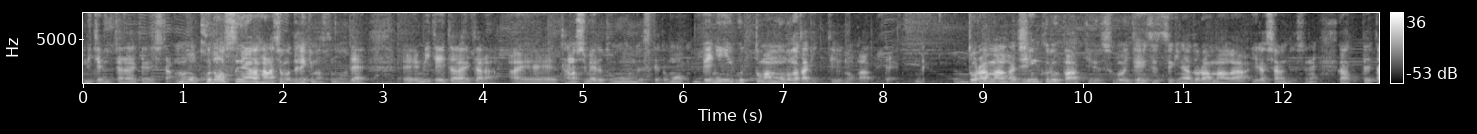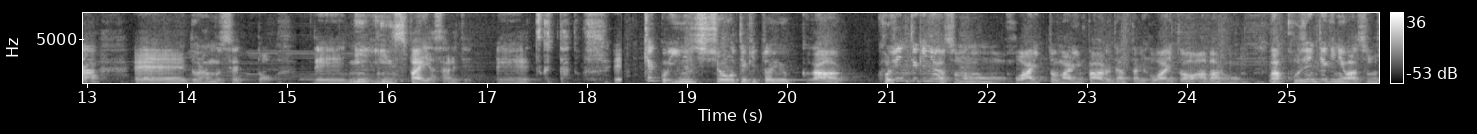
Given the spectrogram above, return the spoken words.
見ていただいたりした。もうこのスネアの話も出てきますので、えー、見ていただいたら、えー、楽しめると思うんですけどもベニー・グッドマン物語っていうのがあってドラマーがジン・クルーパーっていうすごい伝説的なドラマーがいらっしゃるんですよね。使ってた、えー、ドラムセット、えー、にインスパイアされて、えー、作ったと、えー、結構印象的というか個人的にはそのホワイトマリンパールであったりホワイトアバロン。は個人的にはその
